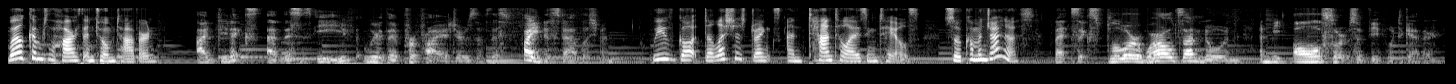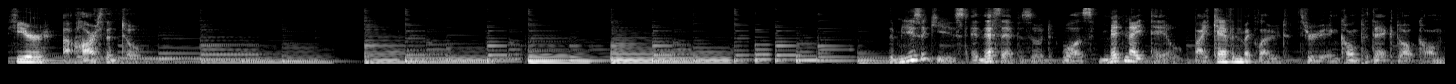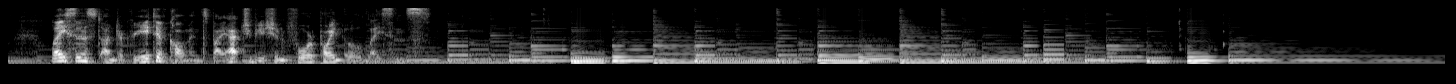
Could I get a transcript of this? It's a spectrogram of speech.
Welcome to the Hearth and Tome Tavern. I'm Phoenix, and this is Eve. We're the proprietors of this fine establishment. We've got delicious drinks and tantalising tales, so come and join us. Let's explore worlds unknown and meet all sorts of people together here at Hearth and Tome. The music used in this episode was Midnight Tale by Kevin MacLeod through Incompetech.com, licensed under Creative Commons by Attribution 4.0 license.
